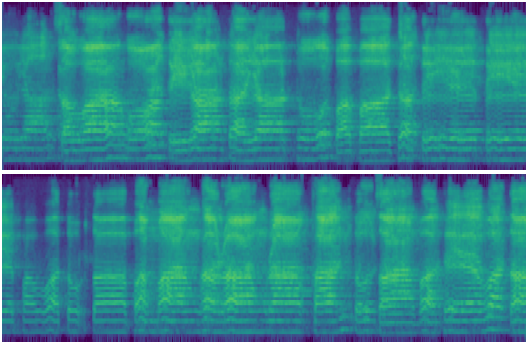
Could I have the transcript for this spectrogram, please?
ยุยาสวาหัวติยันตยัตถุปปัจจติติภวตุสัพพมังครังรักขันตุสัพเทวตา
